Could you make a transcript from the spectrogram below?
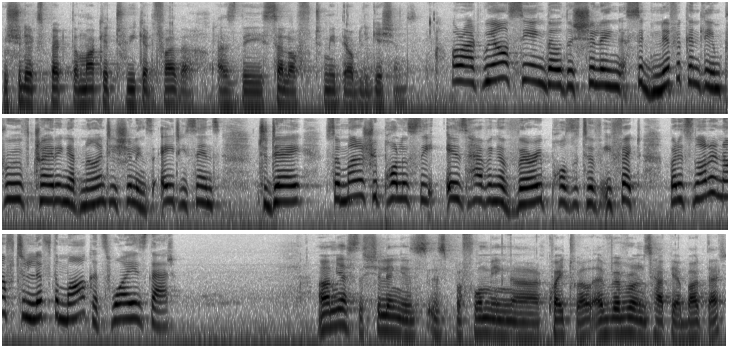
we should expect the market to weaken further as they sell off to meet their obligations. All right, we are seeing though the shilling significantly improve, trading at 90 shillings 80 cents today. So monetary policy is having a very positive effect, but it's not enough to lift the markets. Why is that? Um, yes, the shilling is, is performing uh, quite well. Everyone's happy about that.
